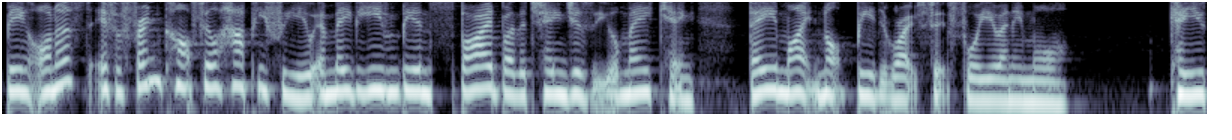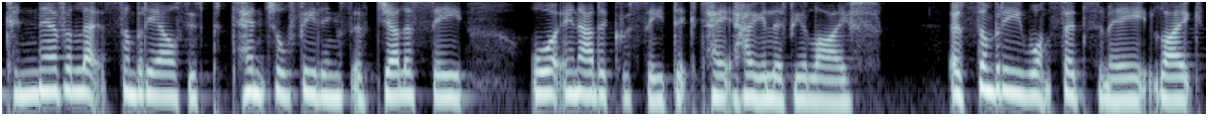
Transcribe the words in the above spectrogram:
being honest, if a friend can't feel happy for you and maybe even be inspired by the changes that you're making, they might not be the right fit for you anymore. Okay, you can never let somebody else's potential feelings of jealousy or inadequacy dictate how you live your life. As somebody once said to me, like,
